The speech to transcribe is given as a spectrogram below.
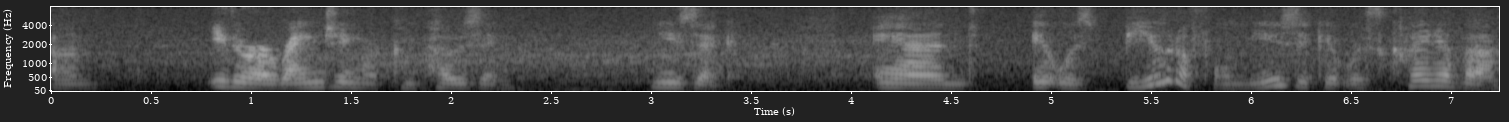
um, either arranging or composing music. And it was beautiful music. It was kind of a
